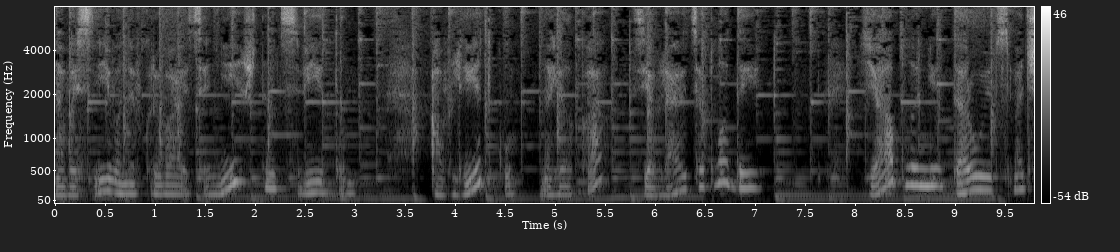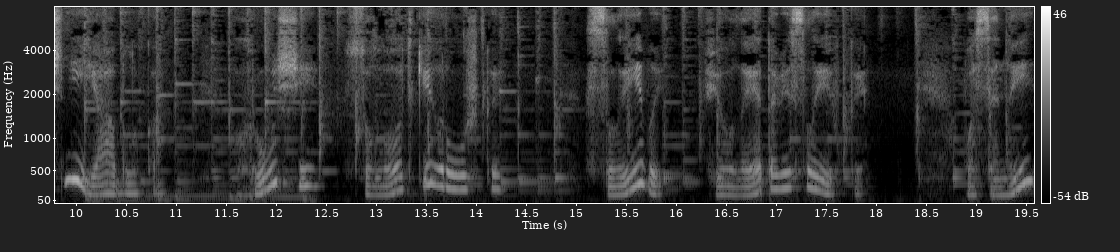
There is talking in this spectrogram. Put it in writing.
Навесні вони вкриваються ніжним цвітом, а влітку на гілках з'являються плоди. Яблуні дарують смачні яблука, груші солодкі грушки, сливи фіолетові сливки. Восени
